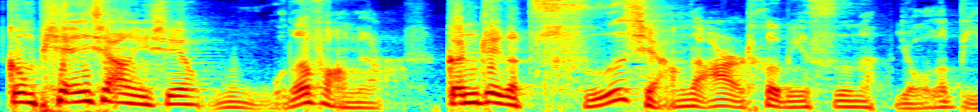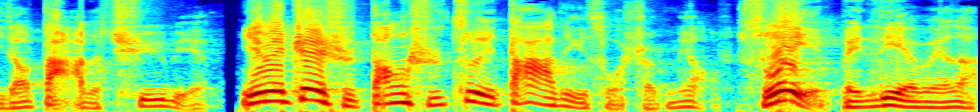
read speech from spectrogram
更偏向一些武的方面，跟这个慈祥的阿尔特弥斯呢有了比较大的区别。因为这是当时最大的一所神庙，所以被列为了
